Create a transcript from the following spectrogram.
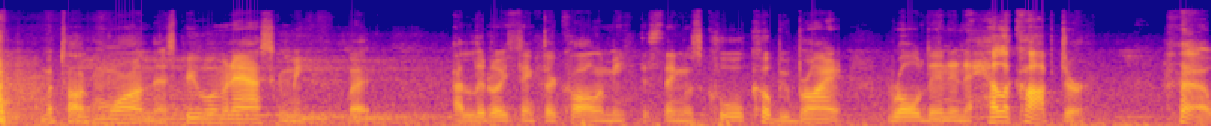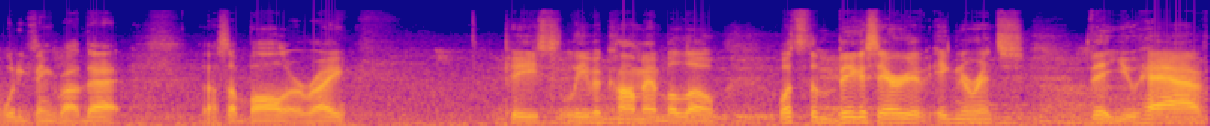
I'm gonna talk more on this. People have been asking me, but I literally think they're calling me. This thing was cool. Kobe Bryant rolled in in a helicopter. what do you think about that? That's a baller, right? Peace. Leave a comment below. What's the biggest area of ignorance that you have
